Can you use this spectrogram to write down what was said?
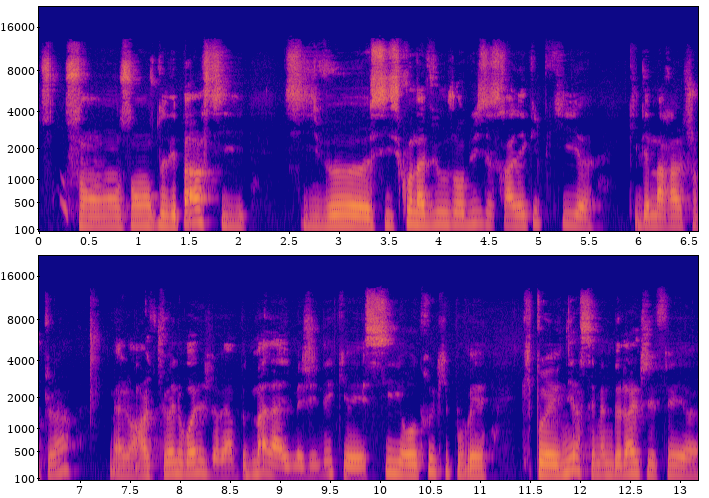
son, son 11 de départ. Si, s'il veut, si ce qu'on a vu aujourd'hui, ce sera l'équipe qui, euh, qui démarrera le championnat. Mais à l'heure actuelle, ouais, j'avais un peu de mal à imaginer qu'il y ait six recrues qui pouvaient, qui pouvaient venir. C'est même de là que j'ai fait euh,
